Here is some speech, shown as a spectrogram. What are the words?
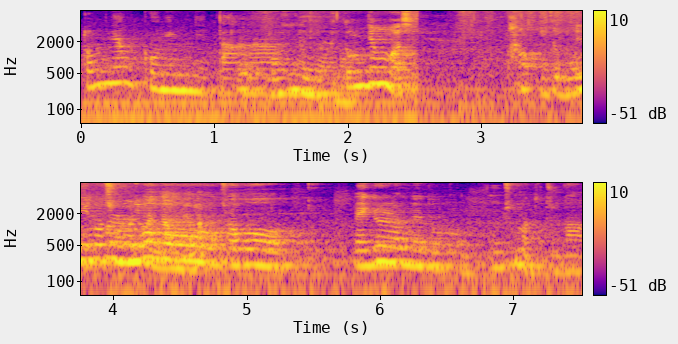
똠양꿍입니다. 똠양 맛이. 이거 정리만 나오면 저거 레귤런데도 엄청 준다.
